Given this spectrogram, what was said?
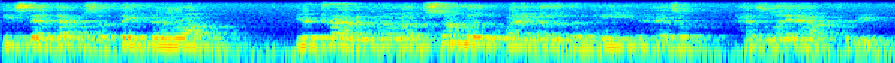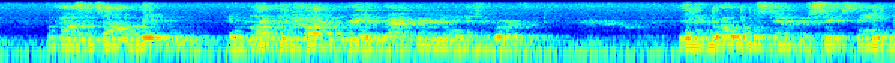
he said that was a thief and a robber. You're trying to come up some other way other than he has, has laid out for you. Because it's all written in black and white and red right there in his word. Then in Romans chapter 16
